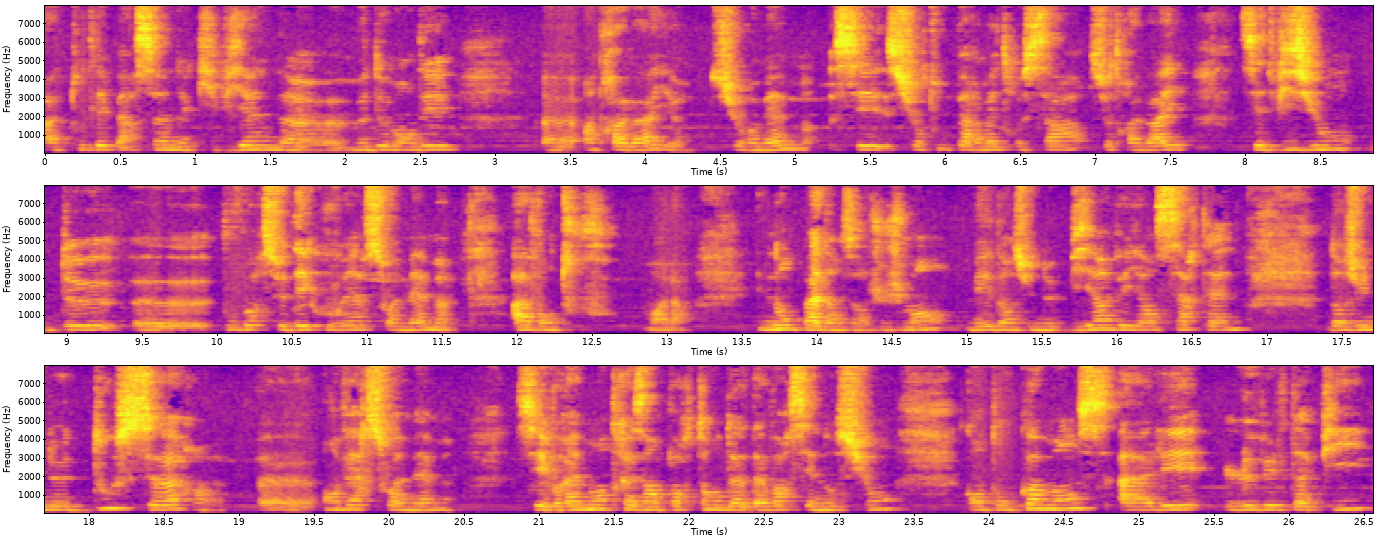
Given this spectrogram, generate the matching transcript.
à toutes les personnes qui viennent euh, me demander euh, un travail sur eux-mêmes. C'est surtout permettre ça, ce travail, cette vision de pouvoir se découvrir soi-même avant tout. Voilà. Non pas dans un jugement, mais dans une bienveillance certaine, dans une douceur envers soi-même, c'est vraiment très important d'avoir ces notions quand on commence à aller lever le tapis,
